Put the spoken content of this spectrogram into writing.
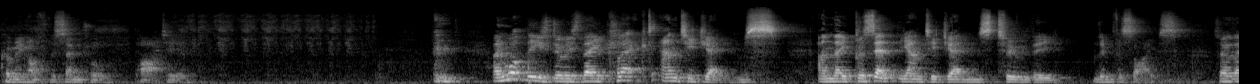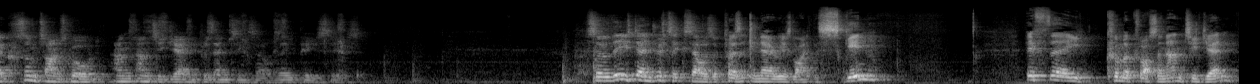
coming off the central part here. and what these do is they collect antigens and they present the antigens to the lymphocytes. So they're sometimes called antigen presenting cells, APCs. So these dendritic cells are present in areas like the skin. If they come across an antigen,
